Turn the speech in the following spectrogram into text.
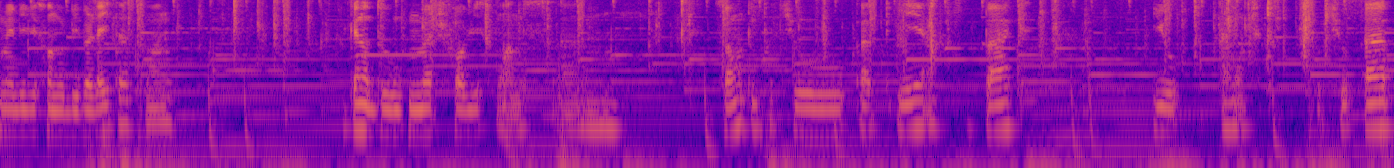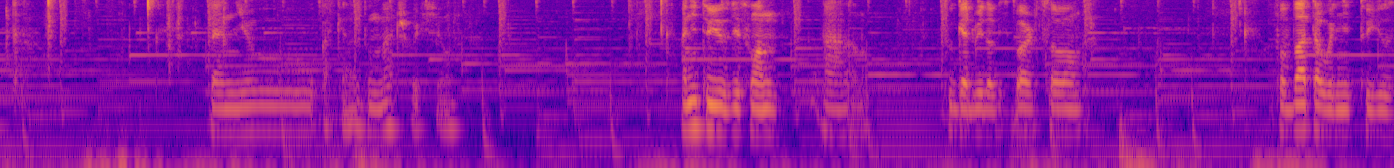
Maybe this one will be the latest one. I cannot do much for these ones. Um, so I want to put you up here, back. You, I want to put you up. Then you, I cannot do much with you. I need to use this one um, to get rid of this bird. So for that I will need to use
